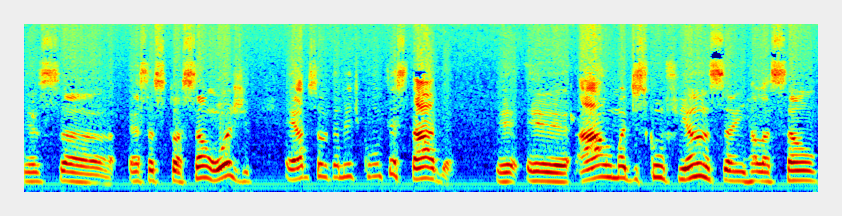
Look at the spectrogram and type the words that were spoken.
essa, essa situação hoje é absolutamente contestada. É, é, há uma desconfiança em relação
